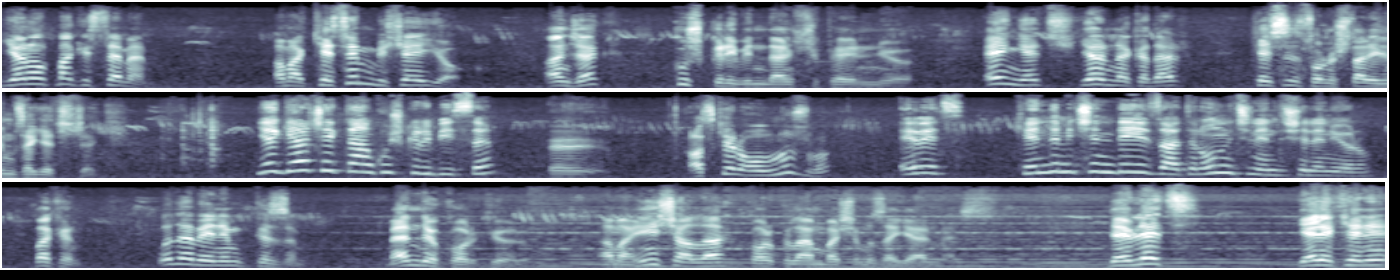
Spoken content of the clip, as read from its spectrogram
yanıltmak istemem. Ama kesin bir şey yok. Ancak kuş gribinden şüpheleniyor. En geç yarına kadar kesin sonuçlar elimize geçecek. Ya gerçekten kuş gribi ise? Ee, asker oğlunuz mu? Evet. Kendim için değil zaten onun için endişeleniyorum. Bakın bu da benim kızım. Ben de korkuyorum. Ama inşallah korkulan başımıza gelmez. Devlet gerekeni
